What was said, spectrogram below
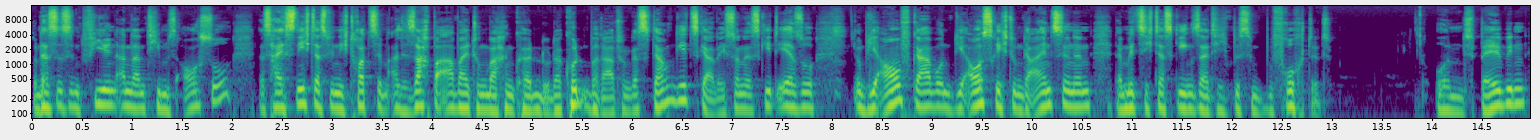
und das ist in vielen anderen Teams auch so. Das heißt nicht, dass wir nicht trotzdem alle Sachbearbeitung machen können oder Kundenberatung. Das, darum geht's gar nicht, sondern es geht eher so um die Aufgabe und die Ausrichtung der Einzelnen, damit sich das gegenseitig ein bisschen befruchtet. Und Belbin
